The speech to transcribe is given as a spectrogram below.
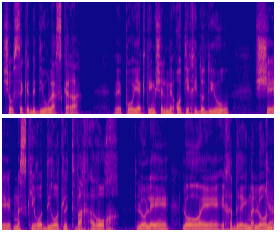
שעוסקת בדיור להשכרה. פרויקטים של מאות יחידות דיור, שמשכירות דירות לטווח ארוך, כן. לא, ל, לא אה, חדרי מלון כן.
